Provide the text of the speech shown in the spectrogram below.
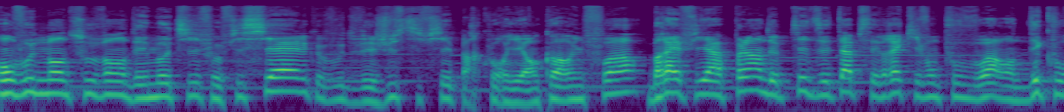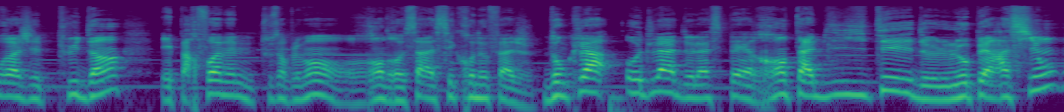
On vous demande souvent des motifs officiels que vous devez justifier par courrier encore une fois. Bref, il y a plein de petites étapes, c'est vrai, qui vont pouvoir en décourager plus d'un et parfois même tout simplement rendre ça assez chronophage. Donc là, au-delà de l'aspect rentabilité de l'opération,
